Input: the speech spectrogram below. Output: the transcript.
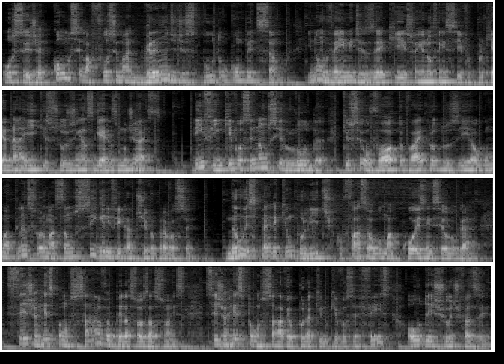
Ou seja, é como se ela fosse uma grande disputa ou competição. E não vem me dizer que isso é inofensivo, porque é daí que surgem as guerras mundiais. Enfim, que você não se iluda que o seu voto vai produzir alguma transformação significativa para você. Não espere que um político faça alguma coisa em seu lugar. Seja responsável pelas suas ações. Seja responsável por aquilo que você fez ou deixou de fazer.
